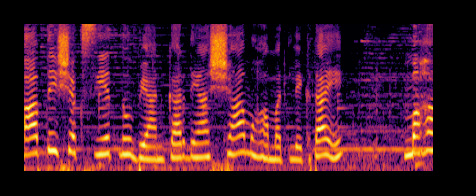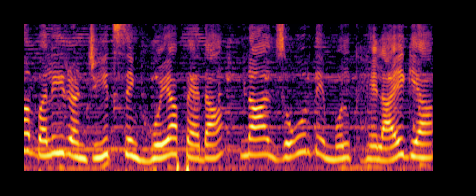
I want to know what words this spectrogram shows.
ਆਪ ਦੀ ਸ਼ਖਸੀਅਤ ਨੂੰ ਬਿਆਨ ਕਰਦਿਆਂ ਸ਼ਾਹ ਮੁਹੰਮਦ ਲਿਖਦਾ ਹੈ ਮਹਾਬਲੀ ਰਣਜੀਤ ਸਿੰਘ ਹੋਇਆ ਪੈਦਾ, ਨਾਲ ਜ਼ੋਰ ਦੇ ਮੁਲਕ ਹਿਲਾਏ ਗਿਆ,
